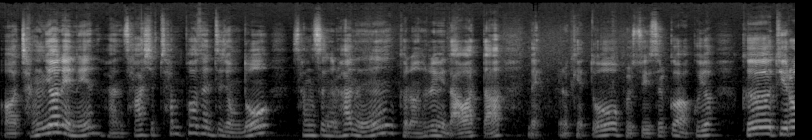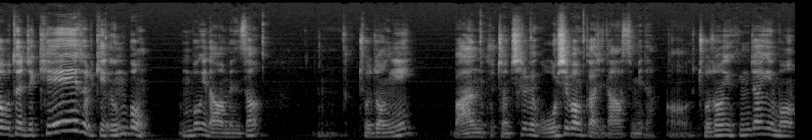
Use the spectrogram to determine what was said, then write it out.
어, 작년에는 한 43% 정도 상승을 하는 그런 흐름이 나왔다. 네, 이렇게 또 볼 수 있을 것 같고요. 그 뒤로부터 이제 계속 이렇게 음봉, 음봉이 나오면서 음, 조정이 19,750원까지 나왔습니다. 어, 조정이 굉장히 뭐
